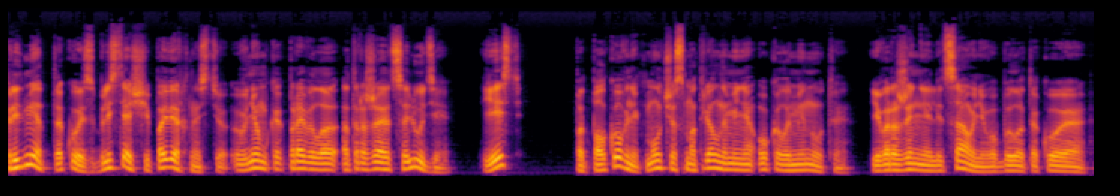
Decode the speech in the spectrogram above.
Предмет такой, с блестящей поверхностью. В нем, как правило, отражаются люди. Есть?» Подполковник молча смотрел на меня около минуты, и выражение лица у него было такое...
